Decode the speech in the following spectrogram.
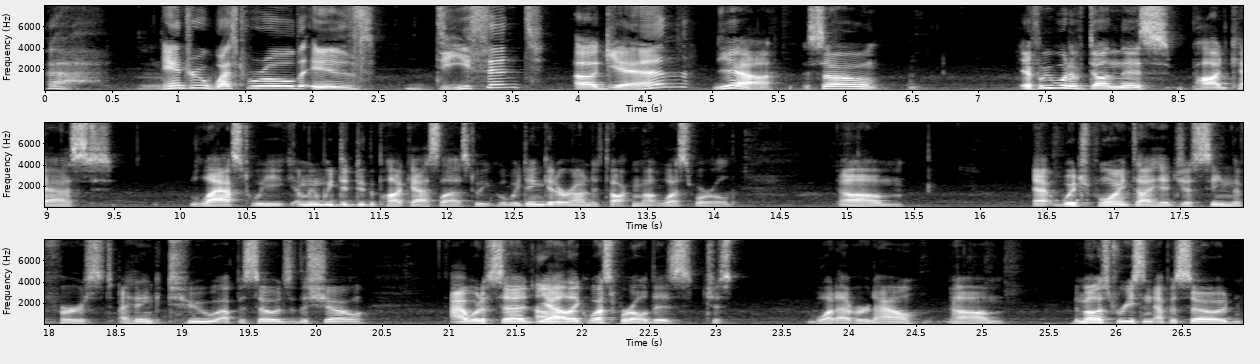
Andrew Westworld is decent again. Yeah. So if we would have done this podcast last week, I mean, we did do the podcast last week, but we didn't get around to talking about Westworld. Um, at which point I had just seen the first, I think, two episodes of the show. I would have said, yeah, Uh-huh. like Westworld is just whatever now. Um, the most recent episode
